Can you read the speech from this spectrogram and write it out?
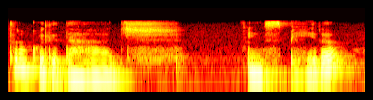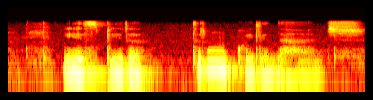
tranquilidade. Inspira e expira tranquilidade.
